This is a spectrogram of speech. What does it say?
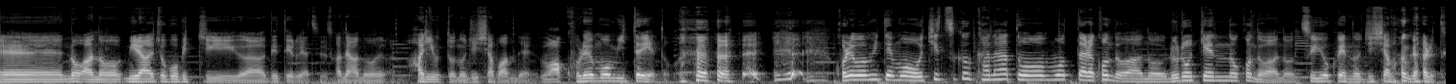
えー、の、あの、ミラー・ジョボビッチが出てるやつですかね。あの、ハリウッドの実写版で。うわ、これも見てえと。これも見ても落ち着くかなと思ったら、今度はあの、ルロケンの今度はあの、追憶編の実写版があると。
